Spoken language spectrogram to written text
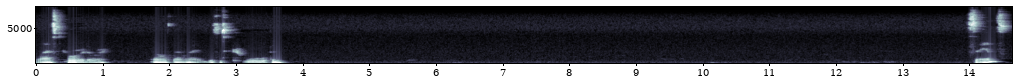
Last corridor. Oh, is that right? This is cool looking. Sans?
